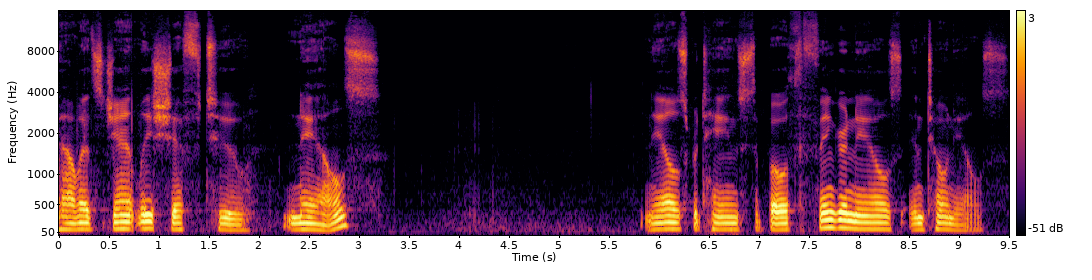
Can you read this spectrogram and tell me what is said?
Now let's gently shift to nails. Nails pertains to both fingernails and toenails.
